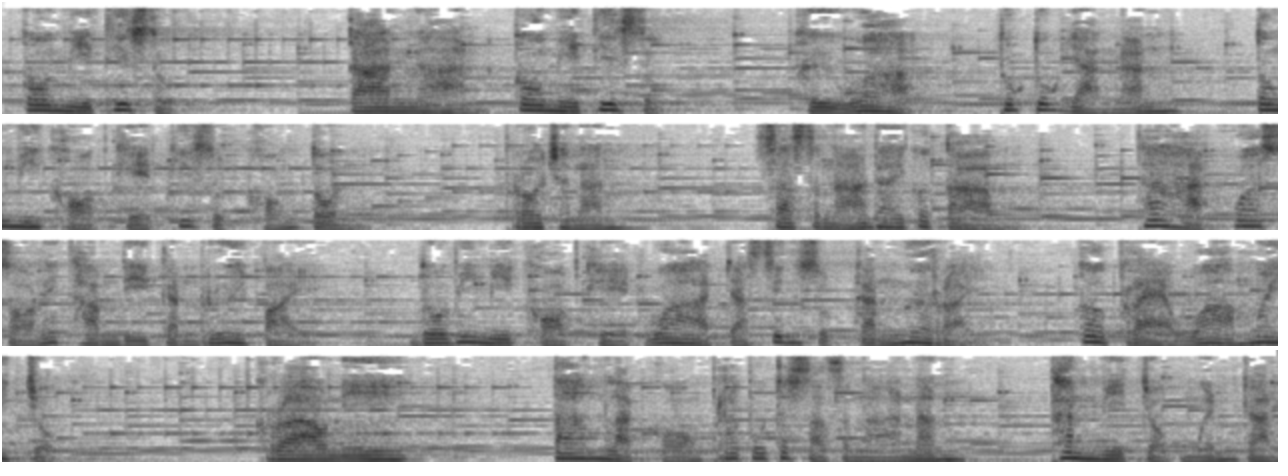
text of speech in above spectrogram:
ๆ ก็มีที่สุด การงานก็มีที่สุด คือว่าทุกๆอย่างนั้นต้องมีขอบเขตที่สุดของตน เพราะฉะนั้น ศาสนาใดก็ตาม ถ้าหากว่าสอนให้ทำดีกันเรื่อยไป โดยไม่มีขอบเขตว่าจะสิ้นสุดกันเมื่อไหร่ ก็แปลว่าไม่จบ คราวนี้ ตามหลักของพระพุทธศาสนานั้น ท่านมีจบเหมือนกัน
